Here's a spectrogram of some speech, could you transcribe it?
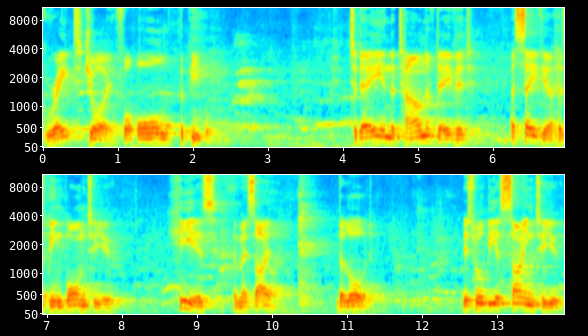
great joy for all the people. Today, in the town of David, a Savior has been born to you. He is the Messiah, the Lord. This will be a sign to you.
